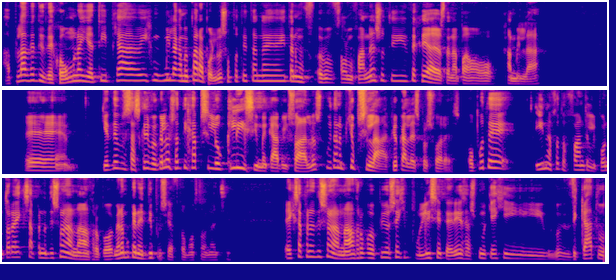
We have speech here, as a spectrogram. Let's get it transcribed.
Απλά δεν τη δεχόμουν γιατί πια είχα- μίλαγα με πάρα πολλούς. Οπότε ήταν, ήταν φανές ότι δεν χρειάζεται να πάω χαμηλά. Ε, και δεν σας κρύβω κιόλας ότι είχα ψιλοκλείσει με κάποιους άλλους που ήταν πιο ψηλά, πιο καλές προσφορές. Οπότε είναι αυτό το fund λοιπόν. Τώρα έχεις απέναντι σου έναν άνθρωπο. Εμένα μου έκανε εντύπωση αυτό με αυτόν έτσι. Έχεις απέναντι σου έναν άνθρωπο ο οποίος έχει πουλήσει εταιρείες και έχει δικά του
